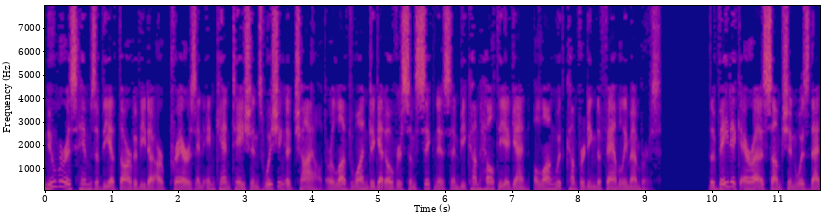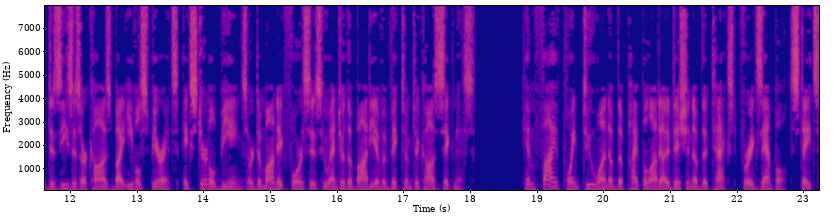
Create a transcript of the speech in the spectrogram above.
Numerous hymns of the Atharvaveda are prayers and incantations wishing a child or loved one to get over some sickness and become healthy again, along with comforting the family members. The Vedic era assumption was that diseases are caused by evil spirits, external beings or demonic forces who enter the body of a victim to cause sickness. Hymn 5.21 of the Pipalada edition of the text, for example, states.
